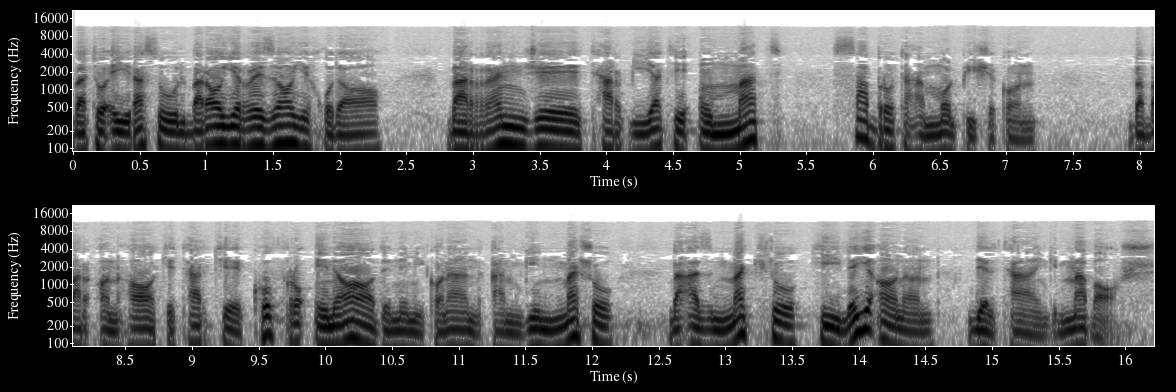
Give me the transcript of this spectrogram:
و تو ای رسول برای رضای خدا بر رنج تربیت امت صبر و تحمل پیشه کن و بر آنها که ترک کفر و اناد نمی کنند غمگین مشو و از مکر و حیله آنان دلتنگ مباش.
